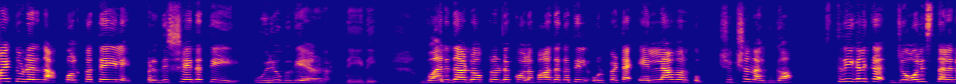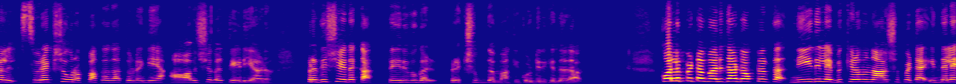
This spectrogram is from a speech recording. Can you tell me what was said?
ഒരു തുടരുന്ന കൊൽക്കത്തയിലെ പ്രതിഷേധ തീയിൽ ഉരുകുകയാണ് ദീദി. വനിതാ ഡോക്ടറുടെ കൊലപാതകത്തിൽ ഉൾപ്പെട്ട എല്ലാവർക്കും ശിക്ഷ നൽകുക സ്ത്രീകൾക്ക് ജോലി സ്ഥലങ്ങളിൽ സുരക്ഷ ഉറപ്പാക്കുക തുടങ്ങിയ ആവശ്യങ്ങൾ തേടിയാണ് പ്രതിഷേധക്കാർ തെരുവുകൾ പ്രക്ഷുബ്ധമാക്കിക്കൊണ്ടിരിക്കുന്നത്. കൊല്ലപ്പെട്ട വനിതാ ഡോക്ടർക്ക് നീതി ലഭിക്കണമെന്നാവശ്യപ്പെട്ട് ഇന്നലെ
